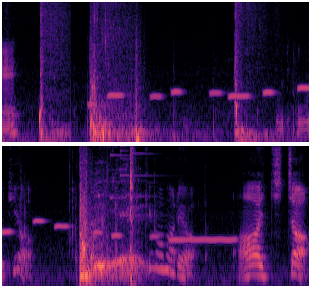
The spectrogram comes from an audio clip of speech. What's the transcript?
에? 어디, 어디야? 새끼가 말이야. 아 진짜.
